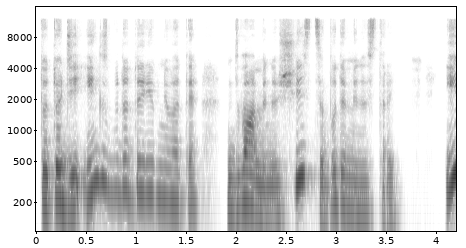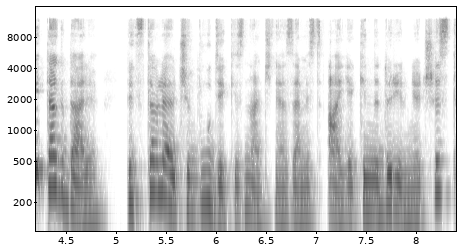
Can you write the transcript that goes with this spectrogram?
то тоді х буде дорівнювати 2 мінус 6 – це буде мінус 3. І так далі. Підставляючи будь-які значення замість а, які не дорівнюють 6,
